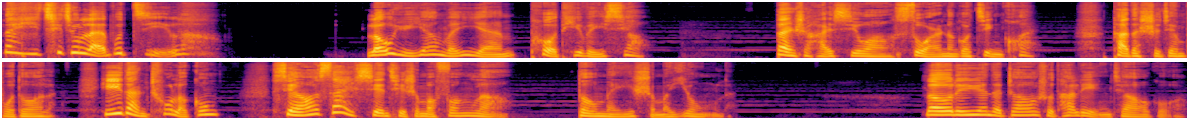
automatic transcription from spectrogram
那一切就来不及了。娄雨嫣闻言破涕为笑，但是还希望素儿能够尽快。她的时间不多了，一旦出了宫，想要再掀起什么风浪，都没什么用了。娄凌渊的招数他领教过，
